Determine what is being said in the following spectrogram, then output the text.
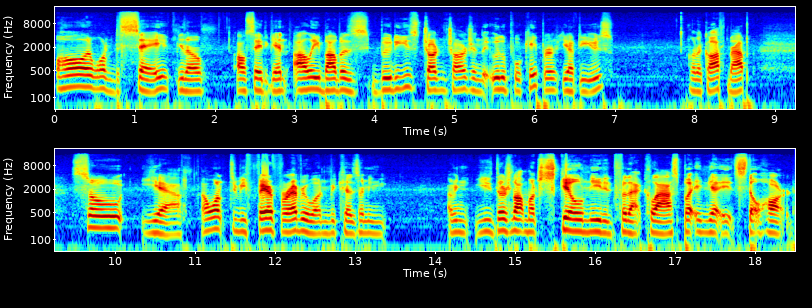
all I wanted to say you know I'll say it again. Alibaba's booties, charge and targe, and the Ullapool caper you have to use on a Koth map. So yeah, I want to be fair for everyone because I mean, I mean, you, there's not much skill needed for that class, but and yet it's still hard.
